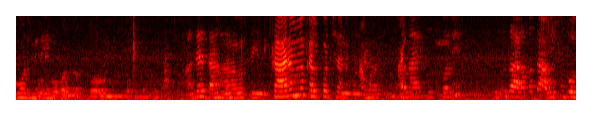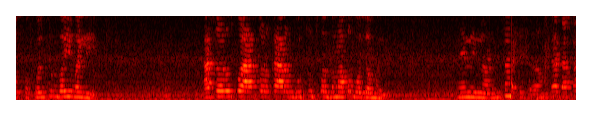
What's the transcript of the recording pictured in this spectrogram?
కోడి మిగిలింది పోసుకో. నుంచి ఉంటుంది. అదే పిండి. కారంలో కలపొచ్చు అనుకుంటా. చూసుకొని ఉప్పు చాలకపోతే ఆ ఉప్పు పోసుకో. కొంచెం పోయి మళ్ళీ. అరసోడు ఉప్పు అరసోడు కారం గుర్తుంచుకొని మొత్తం పోసావు మళ్ళీ. నేను నిన్ను అడుగుతా ఇంకా డబ్బా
